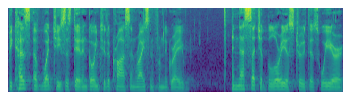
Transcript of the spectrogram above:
because of what Jesus did in going to the cross and rising from the grave. And that's such a glorious truth as we are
